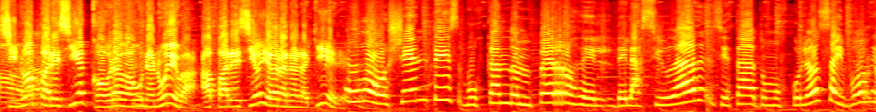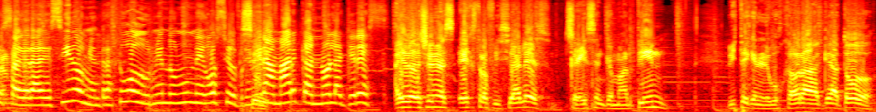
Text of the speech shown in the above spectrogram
si no aparecía, cobraba una nueva. Apareció y ahora no la quiere. Hubo oyentes buscando en perros de, la ciudad si estaba tu musculosa y vos Totalmente. desagradecido mientras estuvo durmiendo en un negocio de primera Sí. marca no la querés. hay versiones extraoficiales Sí. que dicen que Martín, viste que en el buscador ahora queda todo.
